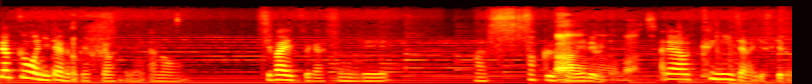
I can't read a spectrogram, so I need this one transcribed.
力も似たようなことやってますね。あの、芝越が死んで、まあ、即攻めるみたいな。あーまあ、あれは国じゃないですけど。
